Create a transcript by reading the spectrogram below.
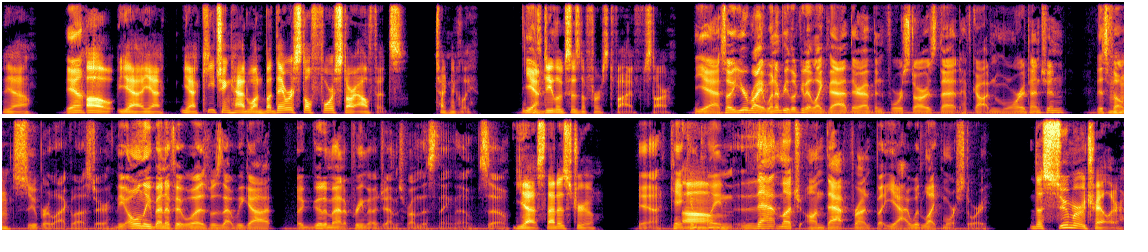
yeah yeah. oh yeah yeah yeah Keqing had one but they were still four star outfits technically Yeah, because Diluc's is the first five star Yeah, so you're right. Whenever you look at it like that, there have been four stars that have gotten more attention. This felt Mhm. super lackluster. The only benefit was was that we got a good amount of primo gems from this thing, though. So Yes, that is true. yeah, can't Um, complain that much on that front. But yeah, I would like more story. The Sumeru trailer.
